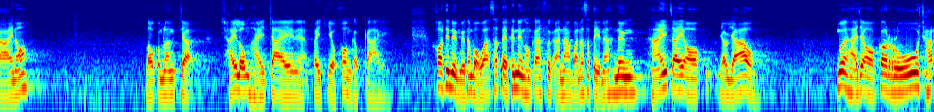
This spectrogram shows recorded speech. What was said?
กายเนาะเรากำลังจะใช้ลมหายใจเนี่ยไปเกี่ยวข้องกับกาย ข้อที่หนึ่งเลยท่านบอกว่า step ที่หนึ่งของการฝึกอนาปานสตินะหนึ่งหายใจออกยาวๆ เมื่อหายใจออกก็รู้ชัด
